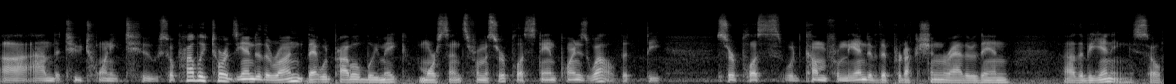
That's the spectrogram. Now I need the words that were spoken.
uh, on the 222. So probably towards the end of the run that would probably make more sense from a surplus standpoint as well that the surplus would come from the end of the production rather than uh, the beginning. So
